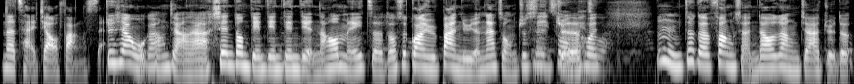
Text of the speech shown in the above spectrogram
那才叫放闪，就像我刚刚讲的，啊先动点点点点，然后每一则都是关于伴侣的那种，就是觉得会，嗯，这个放闪到让家觉得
